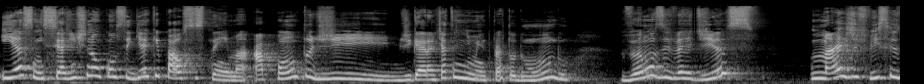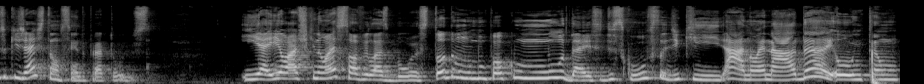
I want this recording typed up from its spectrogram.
E assim, se a gente não conseguir equipar o sistema a ponto de, de garantir atendimento para todo mundo, vamos viver dias mais difíceis do que já estão sendo para todos. E aí eu acho que não é só Vilas Boas, todo mundo um pouco muda esse discurso de que, ah, não é nada, ou então,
